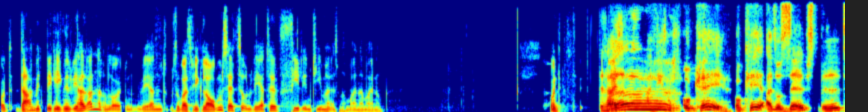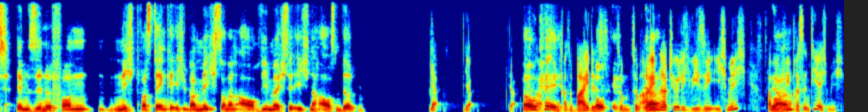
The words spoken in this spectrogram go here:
Und damit begegnen wir halt anderen Leuten, während sowas wie Glaubenssätze und Werte viel intimer ist, nach meiner Meinung. Und das heißt, Ah, okay, okay. Also Selbstbild im Sinne von nicht, was denke ich über mich, sondern auch, wie möchte ich nach außen wirken. ja, ja, ja. Okay. klar. Also beides. Okay. Zum, zum Ja. einen natürlich, wie sehe ich mich, aber Ja. auch wie präsentiere ich mich.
